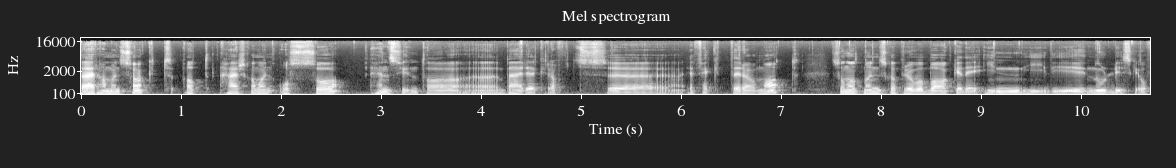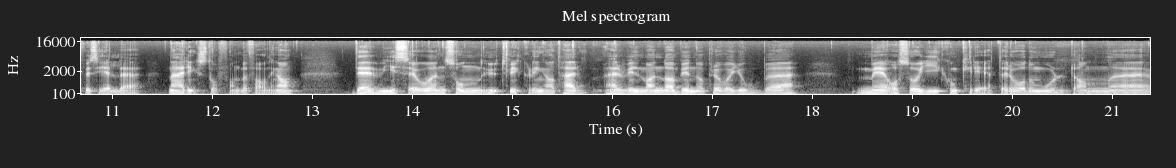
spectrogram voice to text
Der har man sagt at her skal man også hensynta uh, bærekraftseffekter av mat. Sånn at man skal prøve å bake det inn i de nordiske offisielle næringsstoffanbefalingene det viser jo en sånn utvikling at her, her, vil man da begynne å prøve å jobbe med også å gi konkrete råd om hvordan eh,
